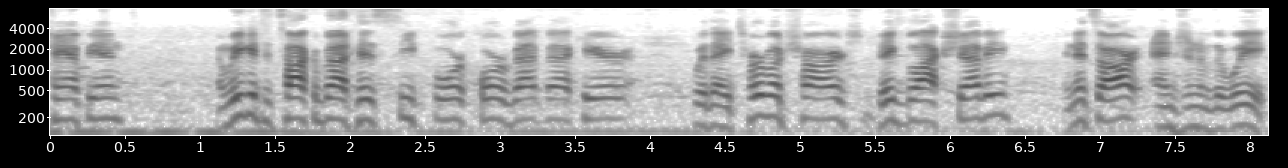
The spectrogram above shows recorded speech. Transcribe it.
champion and we get to talk about his C4 Corvette back here with a turbocharged big block Chevy and it's our engine of the week.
